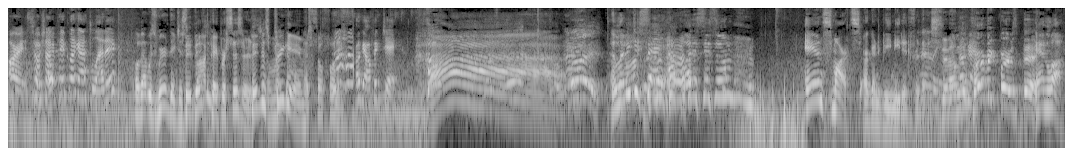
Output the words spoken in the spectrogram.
All right, so should I pick like athletic? Oh, that was weird. They just They- did they rock, just- paper, scissors. they just Oh my pre-gamed. That's so funny. Okay, I'll pick Jay. ah. Right. And let me just say, athleticism and smarts are going to be needed for this. Then I'm the perfect first pick. And luck.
